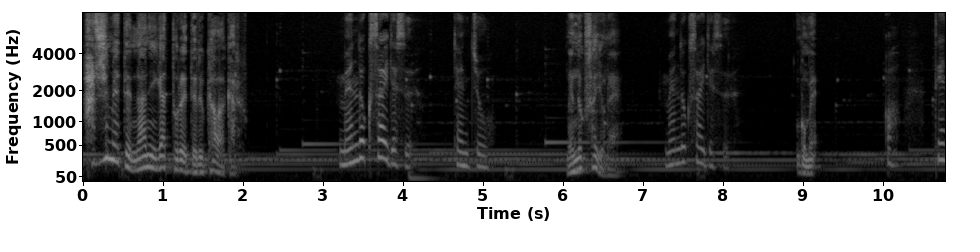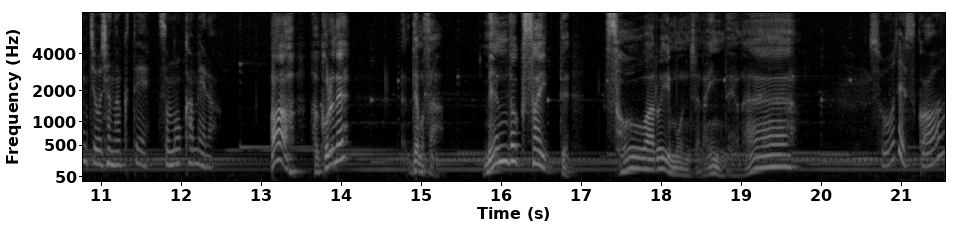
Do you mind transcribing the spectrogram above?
初めて何が撮れてるかわかる。めんどくさいです店長。めんどくさいよね。めんどくさいです。ごめん。あ店長じゃなくてそのカメラ。ああこれねでもさめんどくさいってそう悪いもんじゃないんだよな。そうですか？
